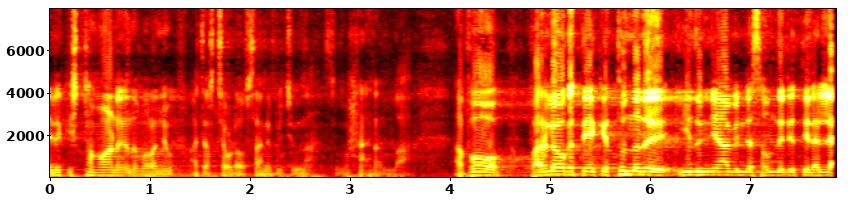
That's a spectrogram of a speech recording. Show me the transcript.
എനിക്കിഷ്ടമാണ് എന്ന് പറഞ്ഞു. ആ ചർച്ച അവിടെ അവസാനിപ്പിച്ചു എന്നാ. സുബാനല്ല അപ്പോ പരലോകത്തേക്ക് എത്തുന്നത് ഈ ദുന്യാവിന്റെ സൗന്ദര്യത്തിലല്ല.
